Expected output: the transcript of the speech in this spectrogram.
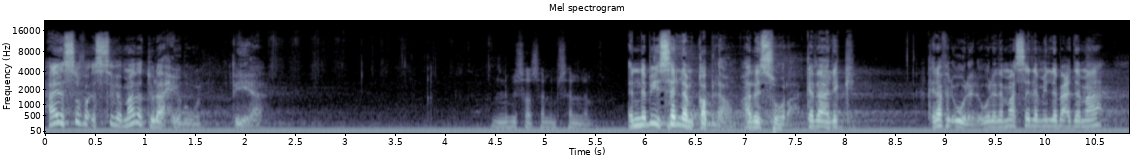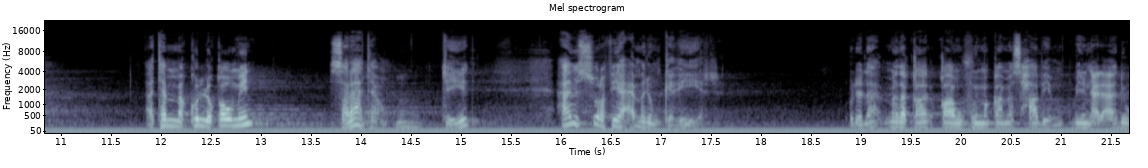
هذه الصفة, الصفة ماذا تلاحظون فيها؟ النبي صلى الله عليه وسلم سلم. النبي سلم قبلهم هذه الصورة كذلك خلاف الأولى الأولى لما سلم إلا بعدما أتم كل قوم صلاتهم. جيد؟ هذه السورة فيها عمل كثير. ولا لا ماذا قال؟ قاموا في مقام أصحابهم مقبلين على العدو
